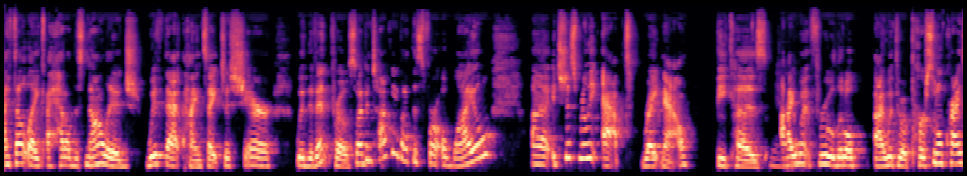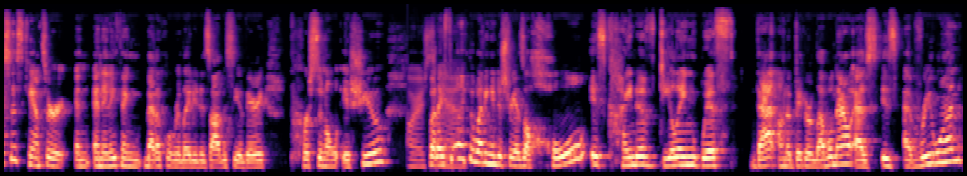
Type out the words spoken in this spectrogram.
i felt like i had all this knowledge with that hindsight to share with event pro so i've been talking about this for a while uh, it's just really apt right now because Yeah. i went through a little i went through a personal crisis cancer and, and anything medical related is obviously a very personal issue course. but I feel like the wedding industry as a whole is kind of dealing with that on a bigger level now, as is everyone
